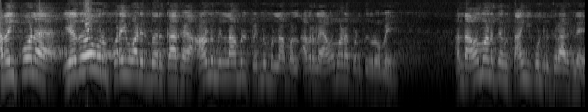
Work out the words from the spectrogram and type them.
அதை போல ஏதோ ஒரு குறைபாடு என்பதற்காக ஆணும் இல்லாமல் பெண்ணும் இல்லாமல் அவர்களை அவமானப்படுத்துகிறோமே. அந்த அவமானத்தை அவர்கள் தாங்கிக் கொண்டிருக்கிறார்களே.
